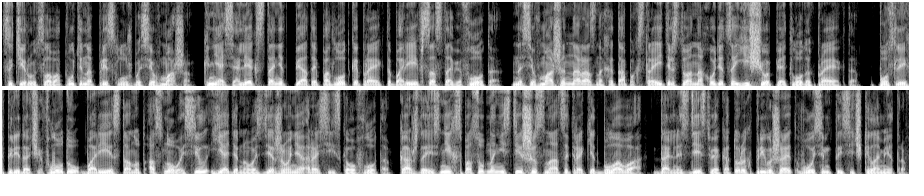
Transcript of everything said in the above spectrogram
цитируют слова Путина пресс-служба Севмаша. Князь Олег станет пятой подлодкой проекта «Борей» в составе флота. На Севмаше на разных этапах строительства находятся еще пять лодок проекта. После их передачи флоту Бореи станут основой сил ядерного сдерживания российского флота. Каждая из них способна нести 16 ракет «Булава», дальность действия которых превышает 8 тысяч километров.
